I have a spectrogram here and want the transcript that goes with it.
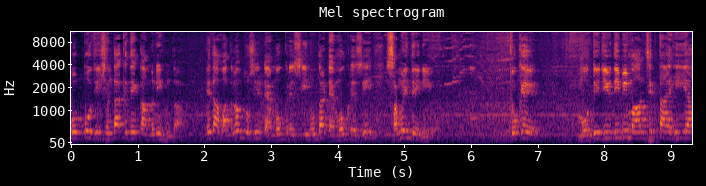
ਓਪੋਜੀਸ਼ਨ ਦਾ ਕਿਤੇ ਕੰਮ ਨਹੀਂ ਹੁੰਦਾ। ਇਹਦਾ ਮਤਲਬ ਤੁਸੀਂ ਡੈਮੋਕ੍ਰੇਸੀ ਨੂੰ ਤਾਂ ਡੈਮੋਕ੍ਰੇਸੀ ਸਮਝਦੇ ਨਹੀਂ ਹੋ। ਕਿਉਂਕਿ ਮੋਦੀ ਜੀ ਦੀ ਵੀ ਮਾਨਸਿਕਤਾ ਇਹੀ ਆ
